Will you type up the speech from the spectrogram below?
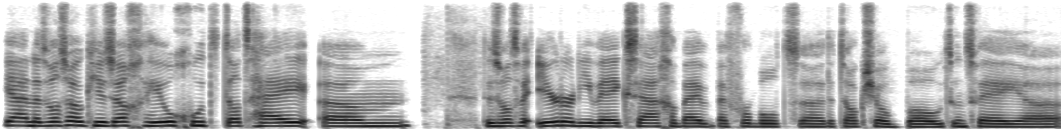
Ja, en het was ook, je zag heel goed dat hij. Um, dus wat we eerder die week zagen bij bijvoorbeeld uh, de talkshow Bo, toen twee uh,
